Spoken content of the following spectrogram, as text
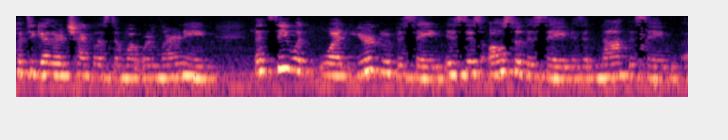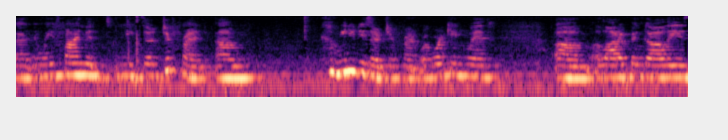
put together a checklist of what we're learning. Let's see what, what your group is saying. Is this also the same? Is it not the same? Uh, and we find that needs are different. Um, communities are different. We're working with um, a lot of Bengalis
